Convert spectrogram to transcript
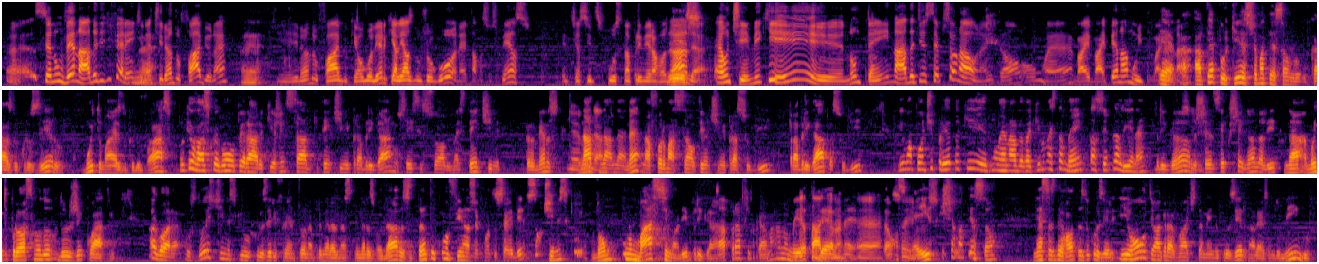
É, você não vê nada de diferente, né? é. né? Tirando o Fábio, né? É. Tirando o Fábio, que é o goleiro, que aliás não jogou, né? Estava suspenso. Ele tinha sido expulso na primeira rodada. Isso. É um time que não tem nada de excepcional, né? Então é, vai, vai penar muito. Vai é, penar. Até porque chama atenção no caso do Cruzeiro, muito mais do que do Vasco, porque o Vasco pegou um operário que a gente sabe que tem time para brigar, não sei se sobe, mas tem time, pelo menos é na, na, na, né? na formação, tem um time para subir, para brigar, para subir e uma Ponte Preta que não é nada daquilo, mas também está sempre ali, né? Brigando, che sempre chegando ali, na, muito próximo do, do, G4. Agora, os dois times que o Cruzeiro enfrentou na primeira, nas primeiras rodadas, tanto o Confiança quanto o CRB, são times que vão, no máximo, ali brigar para ficar no meio Detalhe, da tabela, né? né? É, então, assim, é isso que chama atenção nessas derrotas do Cruzeiro. E ontem, o um agravante também do Cruzeiro, aliás, no domingo,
